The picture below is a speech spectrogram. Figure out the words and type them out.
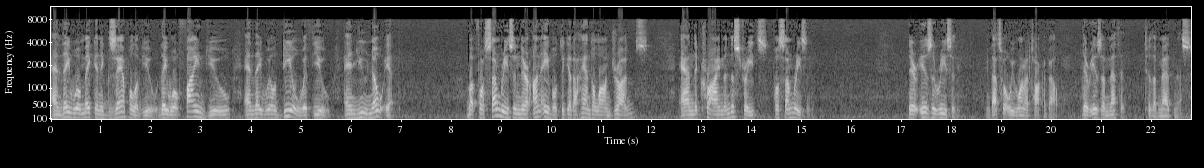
and they will make an example of you. They will find you and they will deal with you and you know it but for some reason they're unable to get a handle on drugs and the crime in the streets for some reason. There is a reason, and that's what we want to talk about. There is a method to the madness.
